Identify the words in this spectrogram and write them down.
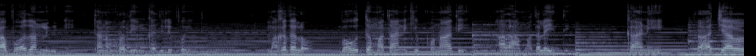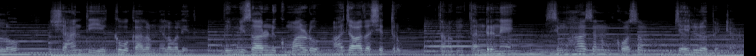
ఆ బోధనలు విని తన హృదయం కదిలిపోయింది. మగధలో బౌద్ధ మతానికి పునాది అలా మొదలైంది. కానీ రాజ్యాలలో శాంతి ఎక్కువ కాలం నిలవలేదు. బింబిసారుని కుమారుడు అజాతశత్రు తన తండ్రినే సింహాసనం కోసం జైలులో పెట్టాడు.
